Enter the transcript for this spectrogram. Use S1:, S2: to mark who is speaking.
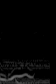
S1: Mm-hmm.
